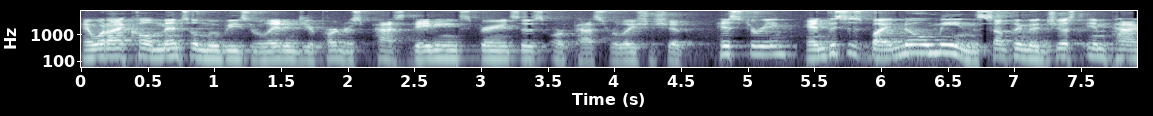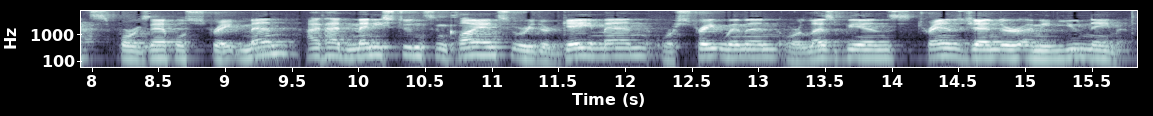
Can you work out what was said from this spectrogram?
and what I call mental movies relating to your partner's past dating experiences or past relationship history. And this is by no means something that just impacts, for example, straight men. I've had many students and clients who are either gay men or straight women or lesbians, transgender, I mean, you name it.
